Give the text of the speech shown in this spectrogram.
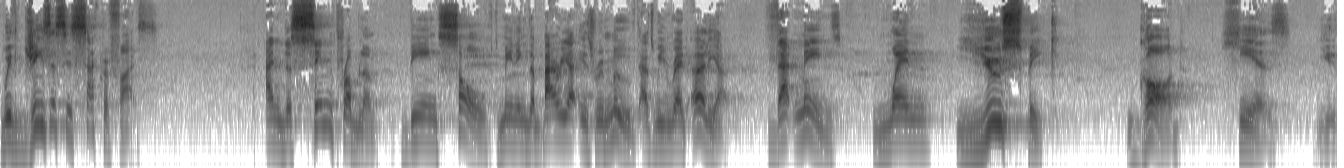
with Jesus' sacrifice and the sin problem being solved, meaning the barrier is removed, as we read earlier, that means when you speak, God hears you.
